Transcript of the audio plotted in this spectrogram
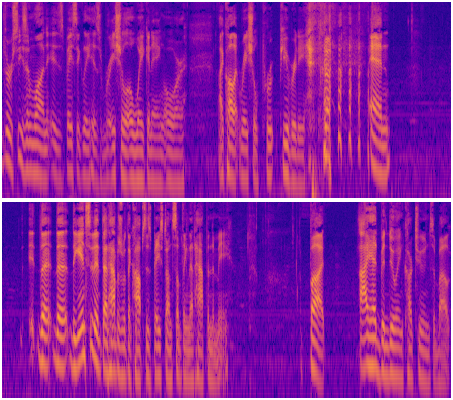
through season one is basically his racial awakening, or I call it racial pu- puberty. and it, the the the incident that happens with the cops is based on something that happened to me, but I had been doing cartoons about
